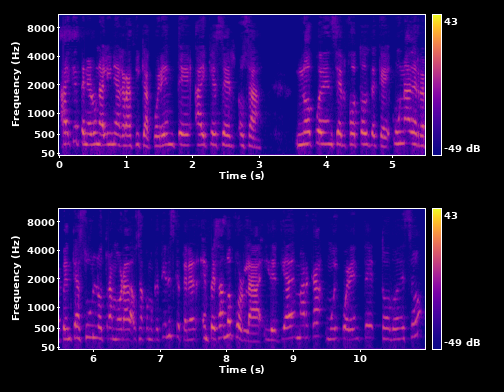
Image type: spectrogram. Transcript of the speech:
hay que tener una línea gráfica coherente, hay que ser, o sea, no pueden ser fotos de que una de repente azul, otra morada, o sea, como que tienes que tener, empezando por la identidad de marca, muy coherente, todo eso,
